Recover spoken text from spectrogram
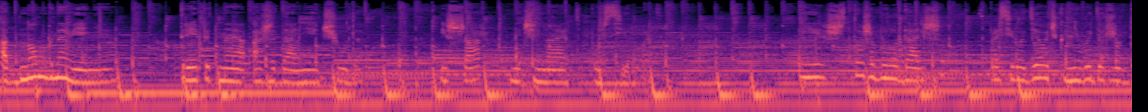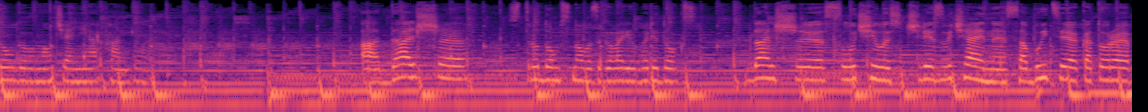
Одно мгновение, трепетное ожидание чуда, и шар начинает пульсировать. «И что же было дальше?» – спросила девочка, не выдержав долгого молчания Архангела. «А дальше...» – с трудом снова заговорил Варидокс. Дальше случилось чрезвычайное событие, которое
